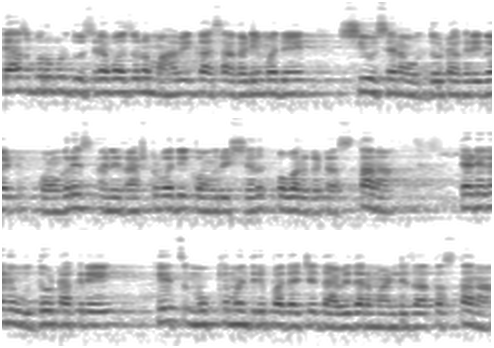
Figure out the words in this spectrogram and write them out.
त्याचबरोबर दुसऱ्या बाजूला महाविकास आघाडीमध्ये शिवसेना उद्धव ठाकरे गट काँग्रेस आणि राष्ट्रवादी काँग्रेस शरद पवार गट असताना त्या ठिकाणी उद्धव ठाकरे हेच मुख्यमंत्रीपदाचे दावेदार मानले जात असताना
